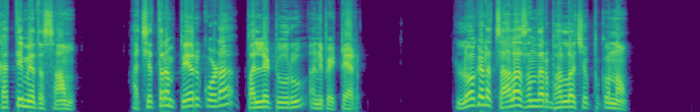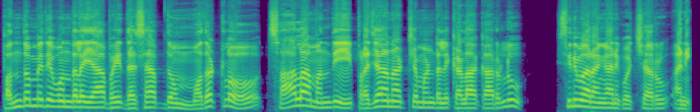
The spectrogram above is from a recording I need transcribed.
కత్తిమీద సాము. ఆ చిత్రం పేరు కూడా పల్లెటూరు అని పెట్టారు. లోగడ చాలా సందర్భాల్లో చెప్పుకున్నాం. పంతొమ్మిది వందల యాభై దశాబ్దం మొదట్లో చాలామంది ప్రజానాట్య మండలి కళాకారులు సినిమా రంగానికి వచ్చారు అని.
